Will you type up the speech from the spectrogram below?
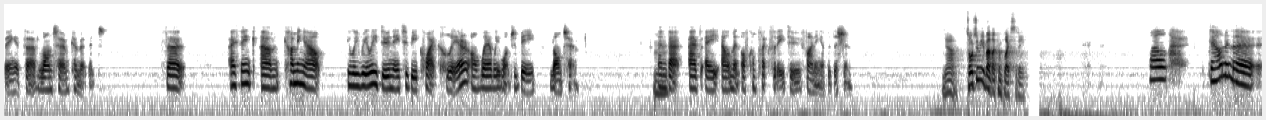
thing, it's a long term commitment. So I think um, coming out, we really do need to be quite clear on where we want to be long term. Mm-hmm. And that adds a element of complexity to finding a position. Yeah. Talk to me about that complexity. Well, down in the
